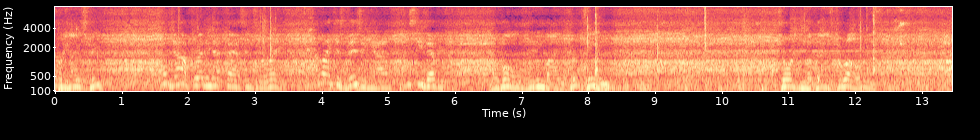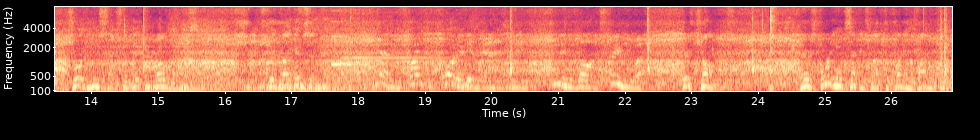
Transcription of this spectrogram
very nice feed. Good job threading that pass into the lane. I like his vision, guys. He sees everything. The Bulls leading by 13. Jordan the pass to Rose. Jordan sets the pick for Rose. Good by Gibson. He's having quite the quarter here, guys. I mean, shooting the ball extremely well. Here's Chalmers. There's 48 seconds left to play in the final quarter.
